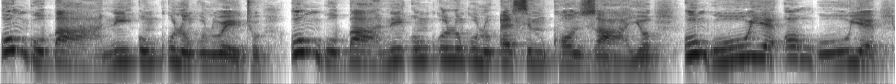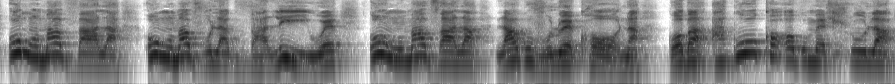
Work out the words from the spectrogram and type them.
ungubani uNkulunkulu wethu ungubani uNkulunkulu esimkhonzayo unguye onguye ungumavala ungumavula kuvaliwe ungumavala la kuvulwe khona ngoba akukho okumehlula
